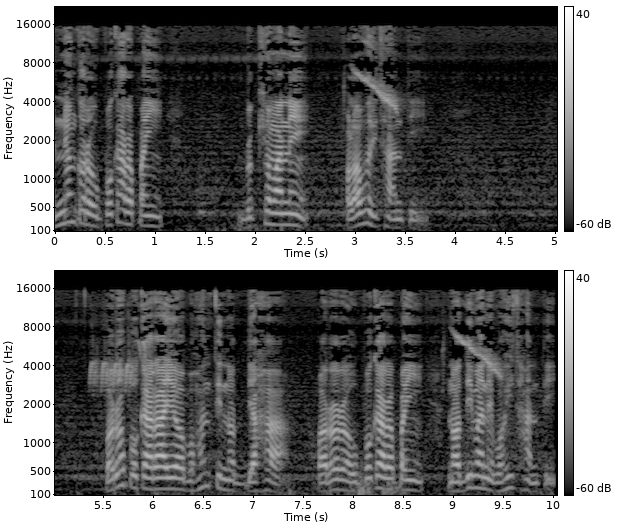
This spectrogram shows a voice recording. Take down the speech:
ଅନ୍ୟଙ୍କର ଉପକାର ପାଇଁ ବୃକ୍ଷମାନେ ଫଳ ଭରିଥାନ୍ତି ପରୋପକାରାୟ ବହନ୍ତି ନଦ୍ୟାହା ପରର ଉପକାର ପାଇଁ ନଦୀମାନେ ବହିଥାନ୍ତି।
